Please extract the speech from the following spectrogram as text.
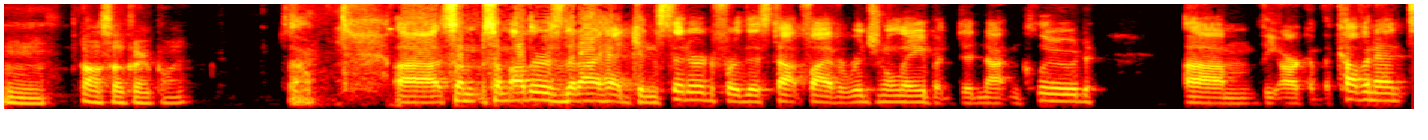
Mm, also, fair point. So, uh, some some others that I had considered for this top five originally, but did not include um, the Ark of the Covenant.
